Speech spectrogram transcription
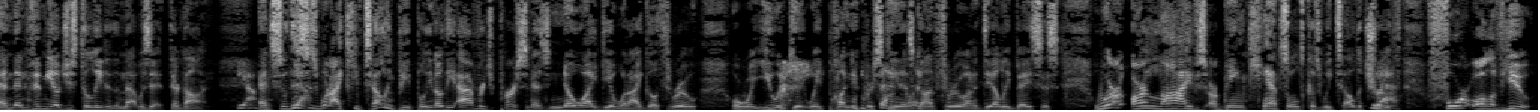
and then Vimeo just deleted them. That was it. They're gone. Yeah. And so this yeah. is what I keep telling people. You know, the average person has no idea what I go through or what you at Gateway Pundit, Cristina, exactly. has gone through on a daily basis. Where our lives are being canceled because we tell the truth for all of you.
